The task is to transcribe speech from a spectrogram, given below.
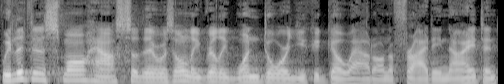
We lived in a small house, so there was only really one door you could go out on a Friday night. And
